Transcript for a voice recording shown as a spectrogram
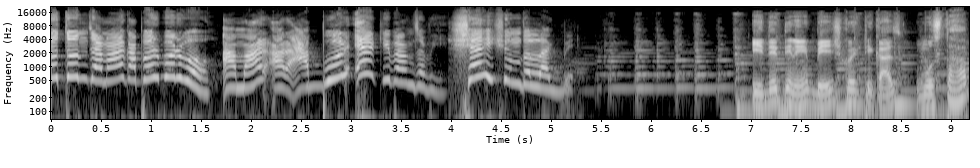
নতুন জামা কাপড় পরবো। আমার আর আব্বুর একই পাঞ্জাবি। সেই সুন্দর লাগবে। ঈদের দিনে বেশ কয়েকটি কাজ মুস্তাহাব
